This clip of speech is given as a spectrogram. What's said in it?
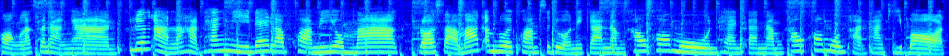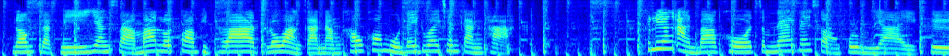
ของลักษณะงาน เครื่องอ่านรหัสแท่งนี้ได้รับความนิยมมาก เพราะสามารถอำนวยความสะดวกในการนำเข้าข้อมูล แทนการนำเข้าข้อมูลผ่านทางคีย์บอร์ด นอกจากนี้ยังสามารถลดความผิดพลาด ระหว่างการนำเข้าข้อมูลได้ด้วยเช่นกันค่ะ เครื่องอ่านบาร์โค้ดจำแนกได้ 2 กลุ่มใหญ่ คือ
